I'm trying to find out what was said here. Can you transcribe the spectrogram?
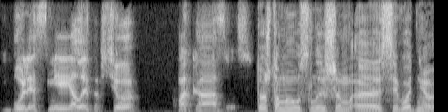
более смело это все показывать. То, что мы услышим э, сегодня,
